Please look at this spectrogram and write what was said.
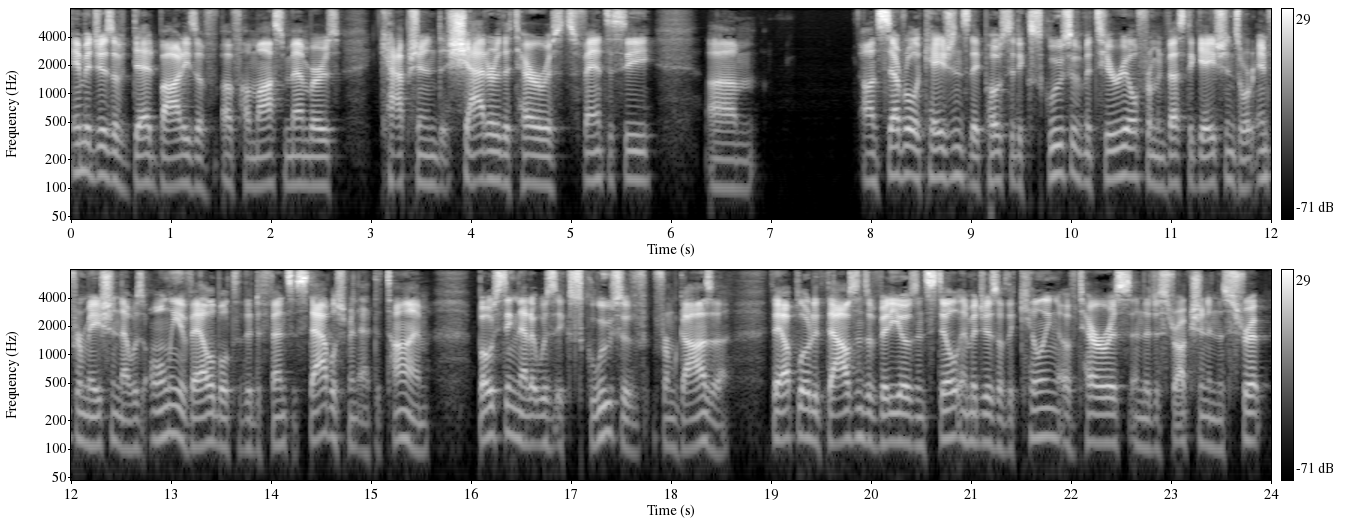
images of dead bodies of, of hamas members captioned shatter the terrorists fantasy. Um, on several occasions they posted exclusive material from investigations or information that was only available to the defense establishment at the time boasting that it was exclusive from gaza they uploaded thousands of videos and still images of the killing of terrorists and the destruction in the strip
